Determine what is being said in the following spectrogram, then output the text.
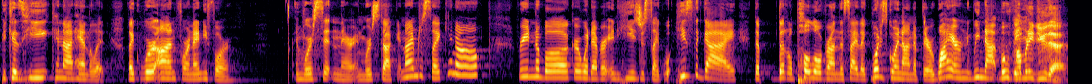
because he cannot handle it. Like, we're on 494 and we're sitting there and we're stuck. And I'm just like, you know, reading a book or whatever. And he's just like, well, he's the guy that, that'll pull over on the side, like, what is going on up there? Why are we not moving? How many do that?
